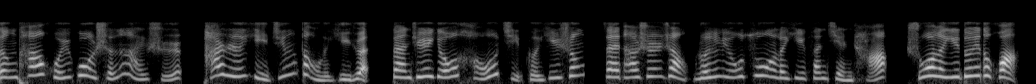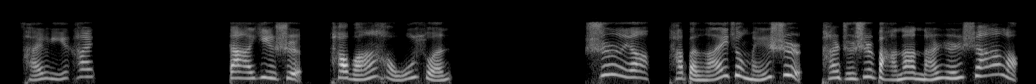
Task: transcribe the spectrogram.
等他回过神来时，他人已经到了医院，感觉有好几个医生在他身上轮流做了一番检查，说了一堆的话，才离开。大意是他完好无损。是呀，他本来就没事，他只是把那男人杀了。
